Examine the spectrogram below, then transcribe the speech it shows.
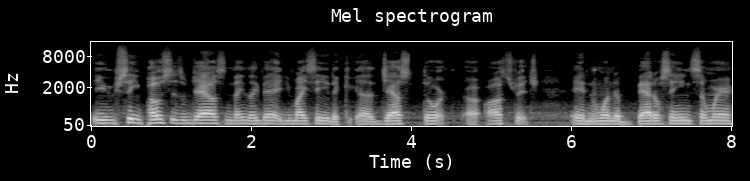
You see posters of joust and things like that. You might see the uh, joust uh, ostrich in one of the battle scenes somewhere,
